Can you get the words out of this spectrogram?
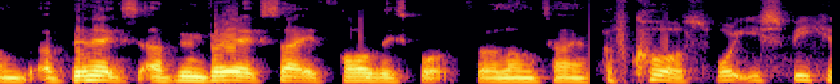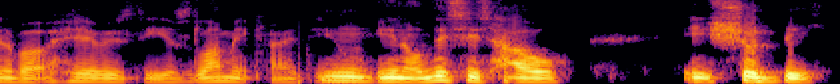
I'm, I've been ex- I've been very excited for this book for a long time. Of course, what you're speaking about here is the Islamic ideal. Mm. You know, this is how it should be,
